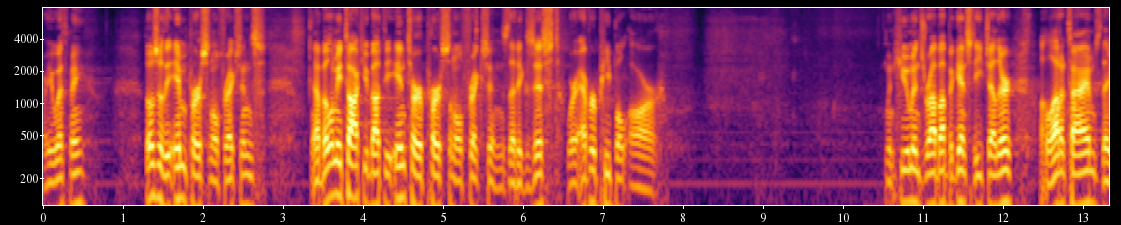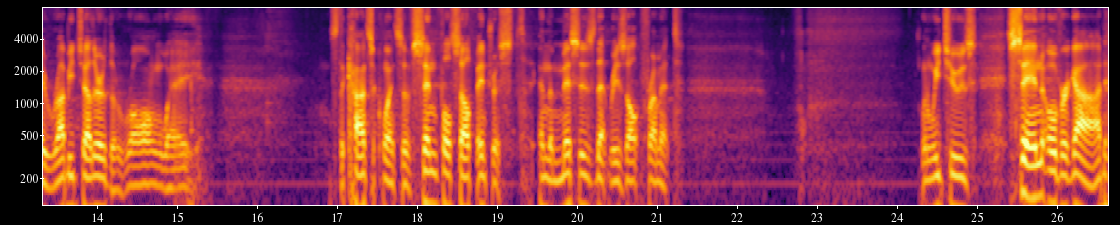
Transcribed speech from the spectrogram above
Are you with me? Those are the impersonal frictions. But let me talk to you about the interpersonal frictions that exist wherever people are. When humans rub up against each other, a lot of times they rub each other the wrong way. It's the consequence of sinful self interest and the misses that result from it. When we choose sin over God,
